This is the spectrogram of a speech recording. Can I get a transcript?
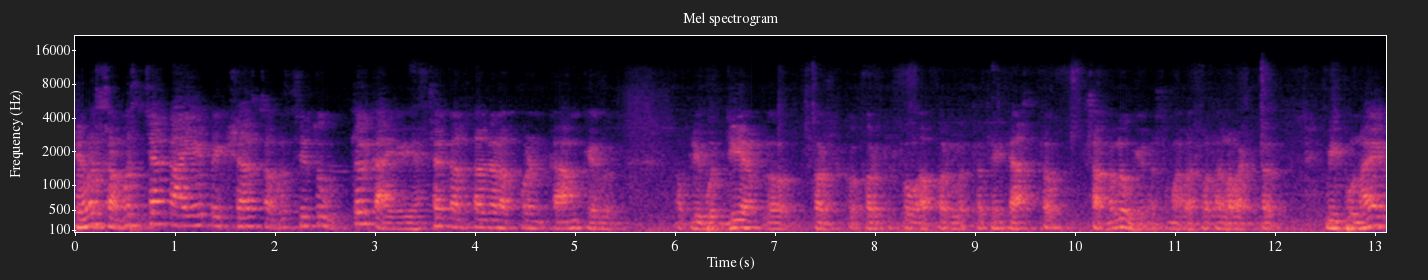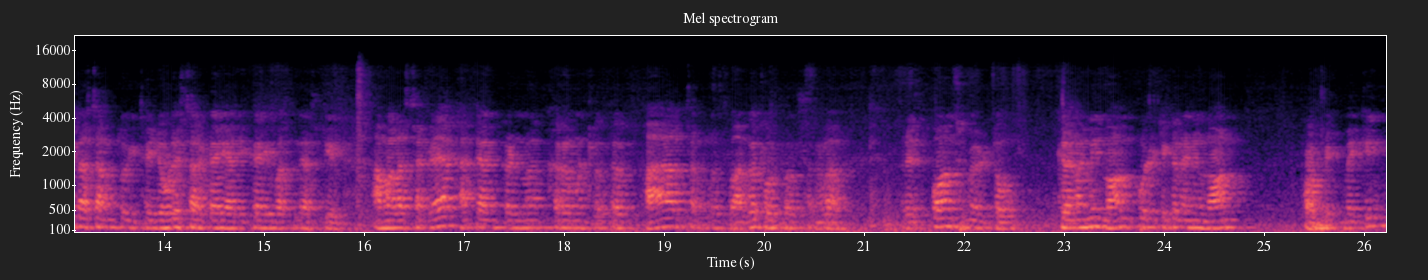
तेव्हा समस्या काय आहे पेक्षा समस्येचं उत्तर काय आहे? ह्याच्याकरता जर आपण काम केलं आपली बुद्धी आपलं कर्तृत्व वापरलं तर ते जास्त चांगलं होईल असं मला स्वतःला वाटतं. मी पुन्हा एकदा सांगतो इथे जेवढे सरकारी अधिकारी बसले असतील आम्हाला सगळ्या खात्यांकडनं खरं म्हटलं तर फार चांगलं स्वागत होतं चांगला रिस्पॉन्स मिळतो. कारण आम्ही नॉन पॉलिटिकल आणि नॉन प्रॉफिट मेकिंग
